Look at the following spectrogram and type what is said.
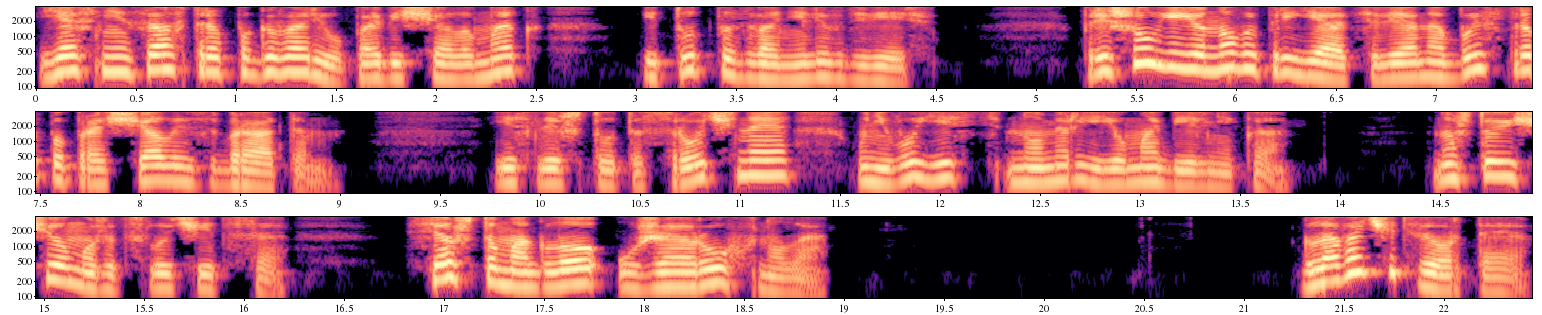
«Я с ней завтра поговорю», — пообещала Мэг, и тут позвонили в дверь. Пришел ее новый приятель, и она быстро попрощалась с братом. Если что-то срочное, у него есть номер ее мобильника. Но что еще может случиться? Все, что могло, уже рухнуло. Глава четвертая.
